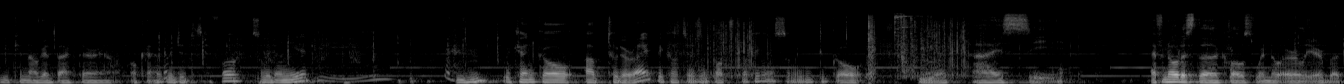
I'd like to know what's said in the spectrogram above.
You can now get back there. Yeah. Okay. But we did this before, so we don't need it. hmm We can't go up to the right, because there's a box blocking us, so we need to go here. I see. I've noticed the closed window earlier, but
